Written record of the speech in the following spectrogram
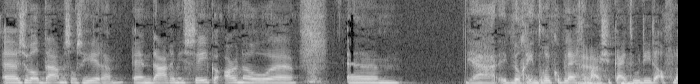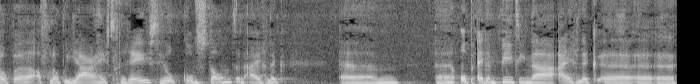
Eh, zowel dames als heren. En daarin is zeker Arno. eh, ehm, ja, ik wil geen druk opleggen, Ja. maar als je kijkt hoe die de afgelopen, afgelopen jaar heeft gereisd, heel constant en eigenlijk ehm, eh, op Adam Peaty na eigenlijk, eh, eh,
